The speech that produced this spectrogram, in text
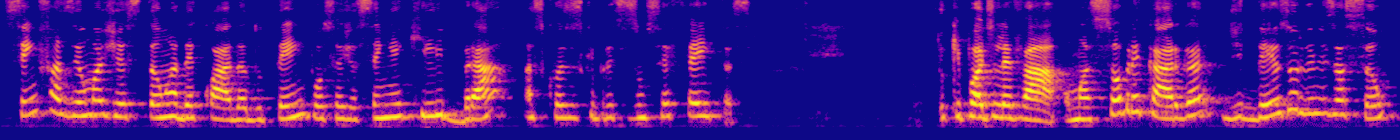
sem fazer uma gestão adequada do tempo, ou seja, sem equilibrar as coisas que precisam ser feitas. O que pode levar uma sobrecarga de desorganização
